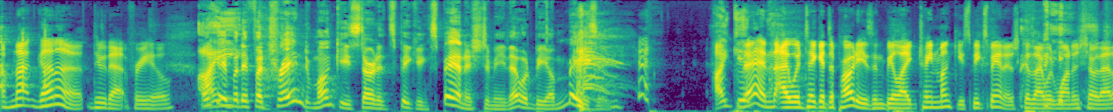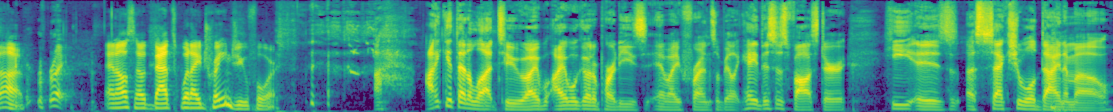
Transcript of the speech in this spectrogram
I'm not gonna do that for you. Okay, but if a trained monkey started speaking Spanish to me, that would be amazing. I get Then I would take it to parties and be like, "Trained monkey, speak Spanish," because I would want to show that off. right. And also, that's what I trained you for. I get that a lot too. I, I will go to parties and my friends will be like, "Hey, this is Foster. He is a sexual dynamo,"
